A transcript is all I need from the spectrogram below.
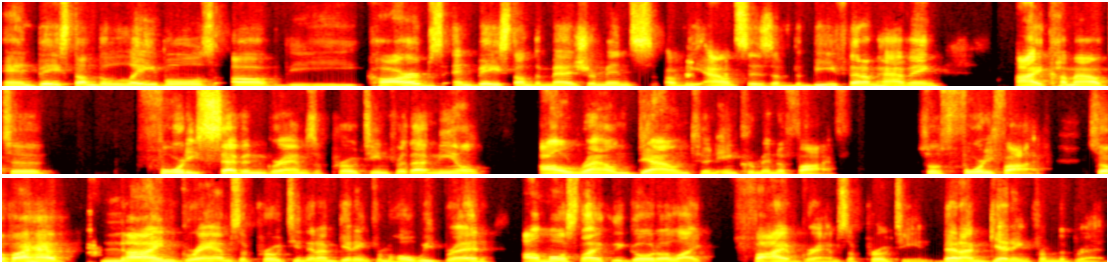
and based on the labels of the carbs and based on the measurements of the ounces of the beef that I'm having, I come out to 47 grams of protein for that meal. I'll round down to an increment of five. So it's 45. So if I have nine grams of protein that I'm getting from whole wheat bread, I'll most likely go to like five grams of protein that I'm getting from the bread.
